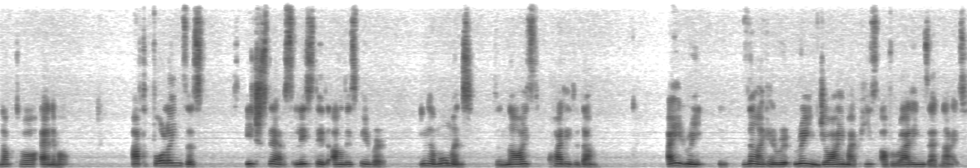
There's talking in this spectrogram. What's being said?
Nocturnal Animal. After following the each steps listed on this paper. In a moment, the noise quieted down. I re then I can re-enjoy my piece of writing that night.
